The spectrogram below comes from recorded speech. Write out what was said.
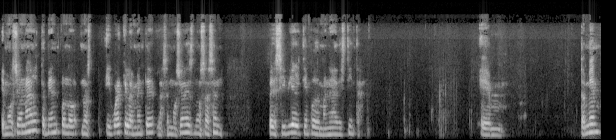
emocional también cuando nos, igual que la mente, las emociones nos hacen percibir el tiempo de manera distinta. Eh, también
